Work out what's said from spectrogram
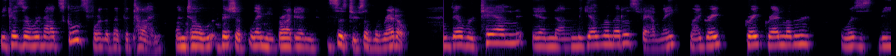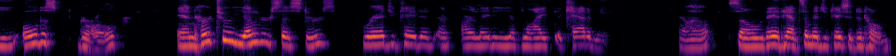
because there were not schools for them at the time until Bishop Lamy brought in the Sisters of Loretto. There were 10 in uh, Miguel Romero's family. My great great grandmother was the oldest girl, and her two younger sisters were educated at Our Lady of Light Academy. Uh, so they had had some education at home.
